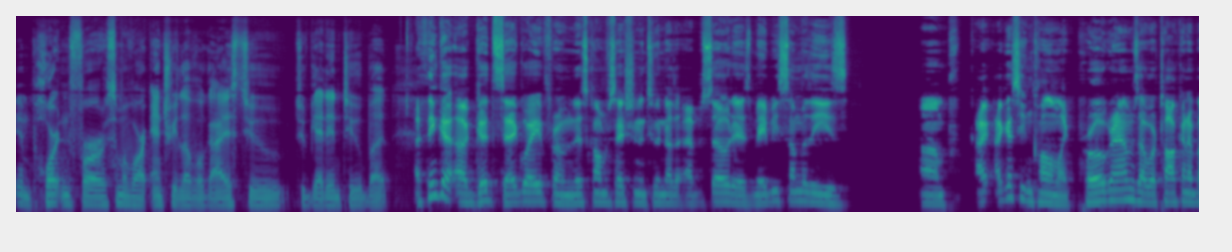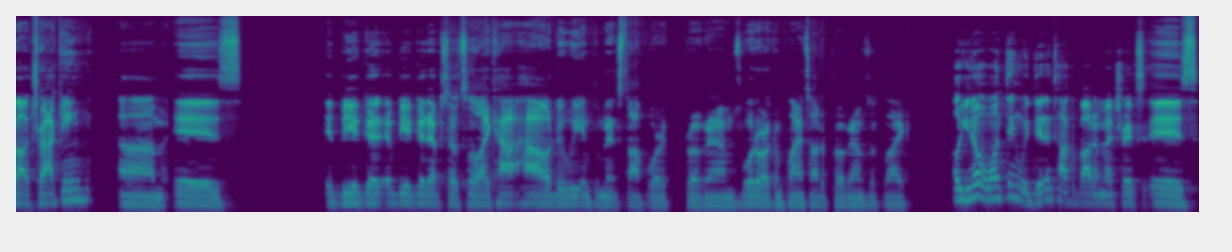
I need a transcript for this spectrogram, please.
important for some of our entry level guys to to get into. But I think a, a good segue from this conversation into another episode is maybe some of these, um, I, I guess you can call them like programs that we're talking about tracking. Um, is it'd be a good it'd be a good episode. So like how how do we implement stop work programs? What do our compliance audit programs look like? Oh, you know one thing we didn't talk about in metrics is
